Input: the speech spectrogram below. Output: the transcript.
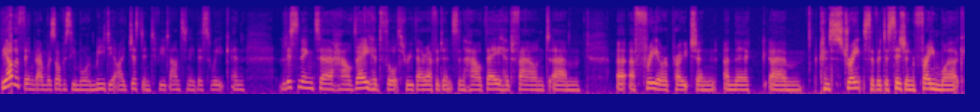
The other thing then was obviously more immediate. I just interviewed Anthony this week and listening to how they had thought through their evidence and how they had found um, a, a freer approach and and the um, constraints of a decision framework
